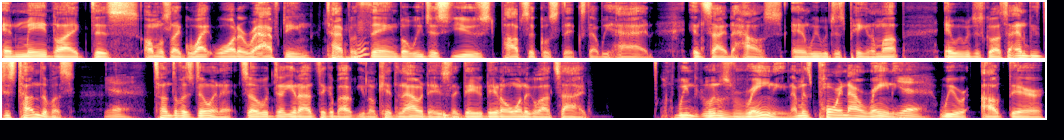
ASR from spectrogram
and made like this almost like whitewater rafting type Mhm. of thing but we just used popsicle sticks that we had inside the house and we would just paint them up and we would just go outside and we just tons of us yeah. tons of us doing it so you know i think about you know kids nowadays like they, they don't want to go outside we, when it was raining i mean it's pouring down raining Yeah. we were out there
